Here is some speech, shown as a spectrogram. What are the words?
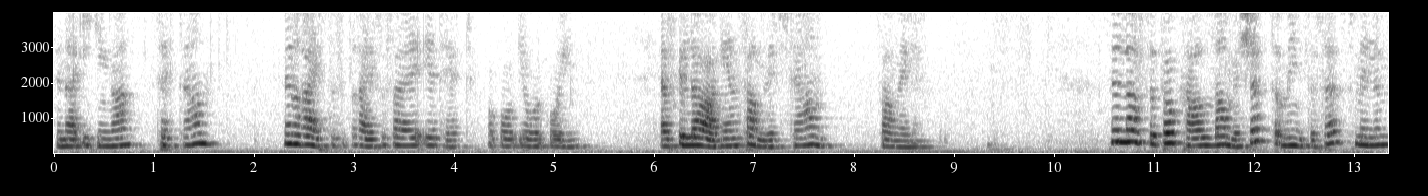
Hun har ikke engang sett til ham. Hun reiser, reiser seg irritert og går, går, inn. Jeg skal lage en sandwich til han, sa Megan. Hun lasset på kald lammekjøtt og myntesaus mellom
